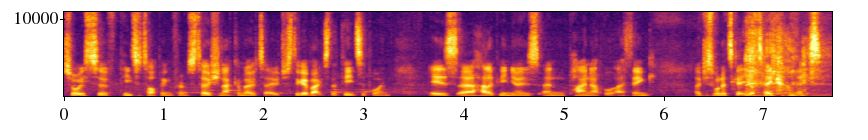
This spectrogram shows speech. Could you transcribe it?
choice of pizza topping from Satoshi Nakamoto, just to go back to the pizza point, is uh, jalapenos and pineapple, I think. I just wanted to get your take on this.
